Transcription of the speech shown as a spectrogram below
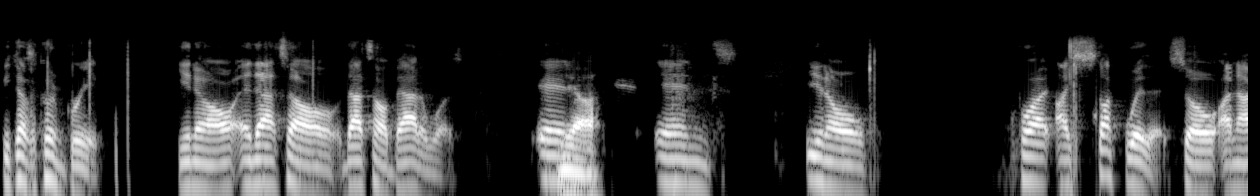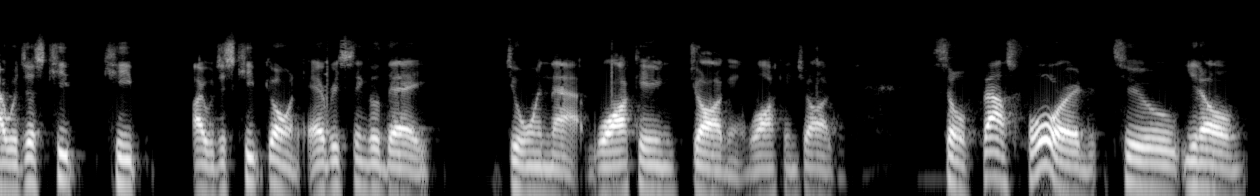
because I couldn't breathe. You know, and that's how that's how bad it was. And yeah. and you know, but I stuck with it. So, and I would just keep, keep, I would just keep going every single day doing that, walking, jogging, walking, jogging. So fast forward to, you know,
